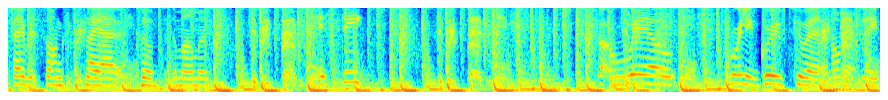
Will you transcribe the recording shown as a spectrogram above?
Favourite songs to play out at clubs at the moment. It's deep, it's got a real brilliant groove to it, and obviously,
